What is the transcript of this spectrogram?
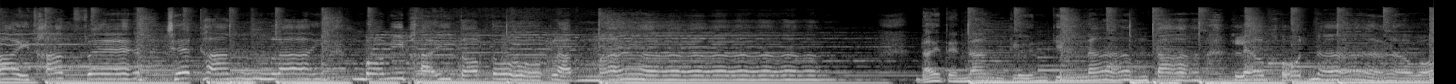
อายทักเฟซเช็คทั้งไลน์บ่มีไผตอบโต้กลับมา ได้แต่นั่งกลืนกินน้ำตา แล้วโพดหน้าวอ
